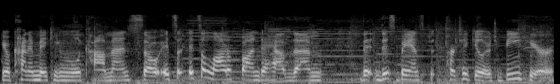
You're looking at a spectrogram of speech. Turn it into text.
you know, kind of making little comments. So it's it's a lot of fun to have them. This band in particular to be here,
